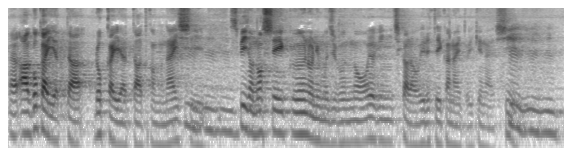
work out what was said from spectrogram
あ5回やった6回やったとかもないし、うんうんうんスピード乗せていくのにも自分の泳ぎに力を入れていかないといけないし、うんうん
